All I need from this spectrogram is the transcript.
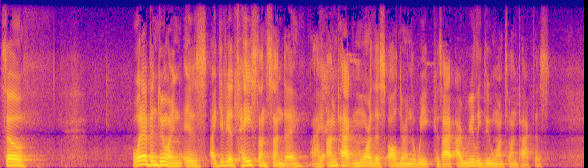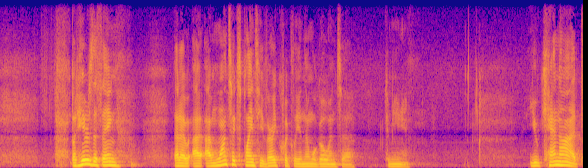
So, what I've been doing is I give you a taste on Sunday. I unpack more of this all during the week because I, I really do want to unpack this. But here's the thing that I, I, I want to explain to you very quickly, and then we'll go into communion. You cannot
